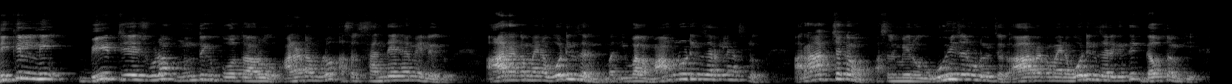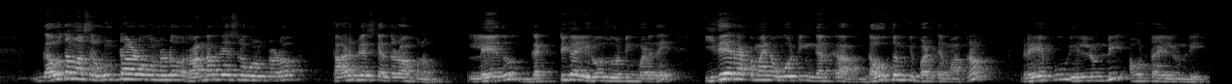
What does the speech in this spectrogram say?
నిఖిల్ని బీట్ చేసి కూడా ముందుకు పోతారు అనడంలో అసలు సందేహమే లేదు. ఆ రకమైన ఓటింగ్ జరిగింది మరి ఇవాళ మామూలు ఓటింగ్ జరగలేదు అసలు. అరాచకం. అసలు మీరు ఊహించని కూడా ఊహించారు ఆ రకమైన ఓటింగ్ జరిగింది గౌతమ్కి. గౌతమ్ అసలు ఉంటాడో ఉండడో రన్నర్ రేస్లో కూడా ఉంటాడో థర్డ్ ప్లేస్కి వెళ్తాడో అనుకున్నాం. లేదు గట్టిగా ఈరోజు ఓటింగ్ పడది. ఇదే రకమైన ఓటింగ్ కనుక గౌతమ్కి పడితే మాత్రం రేపు ఎల్లుండి అవుట్ ఎల్లుండి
